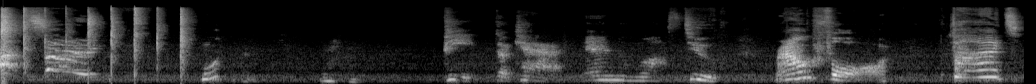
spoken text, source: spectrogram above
Outside! What? Pete the cat and the lost tooth. Round four. Fight!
